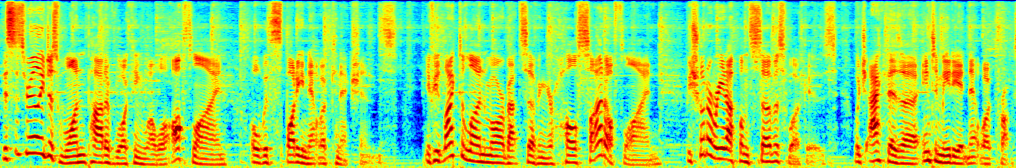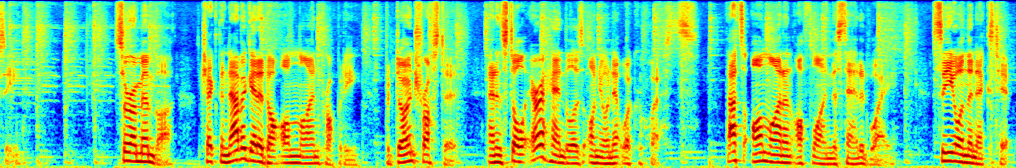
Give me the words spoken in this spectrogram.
This is really just one part of working while we're offline or with spotty network connections. If you'd like to learn more about serving your whole site offline, be sure to read up on service workers, which act as an intermediate network proxy. So remember, check the navigator.onLine property, but don't trust it, and install error handlers on your network requests. That's online and offline the standard way. See you on the next tip.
